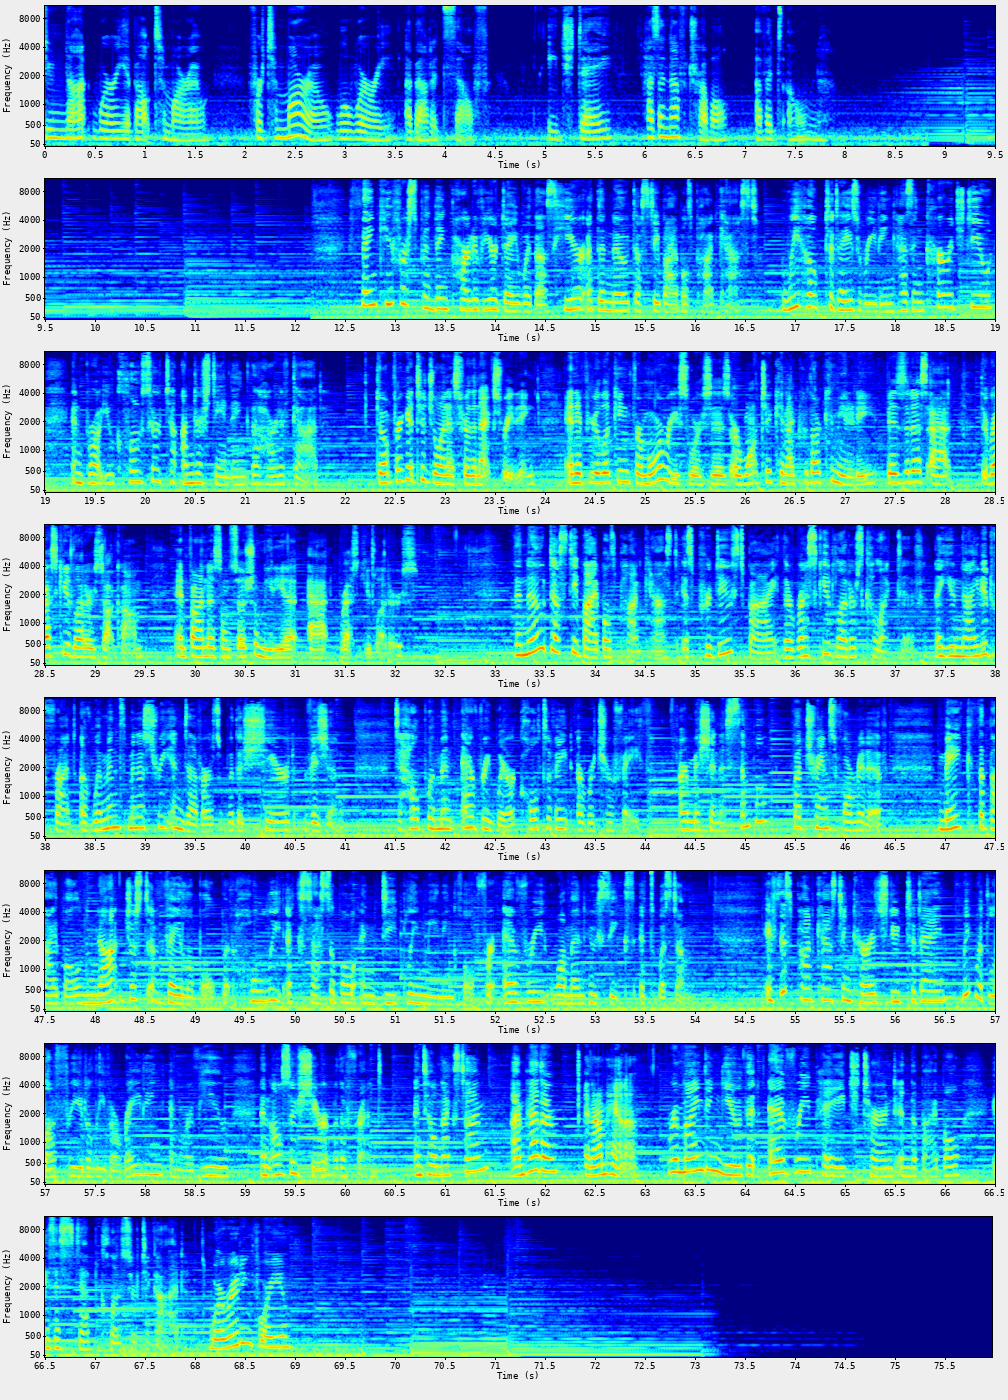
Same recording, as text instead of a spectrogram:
do not worry about tomorrow, for tomorrow will worry about itself. Each day has enough trouble of its own. Thank you for spending part of your day with us here at the No Dusty Bibles podcast. We hope today's reading has encouraged you and brought you closer to understanding the heart of God. Don't forget to join us for the next reading. And if you're looking for more resources or want to connect with our community, visit us at therescuedletters.com and find us on social media at Rescued Letters. The No Dusty Bibles podcast is produced by the Rescued Letters Collective, a united front of women's ministry endeavors with a shared vision to help women everywhere cultivate a richer faith. Our mission is simple but transformative Make the Bible not just available, but wholly accessible and deeply meaningful for every woman who seeks its wisdom. If this podcast encouraged you today, we would love for you to leave a rating and review and also share it with a friend. Until next time, I'm Heather. And I'm Hannah. Reminding you that every page turned in the Bible is a step closer to God. We're rooting for you.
